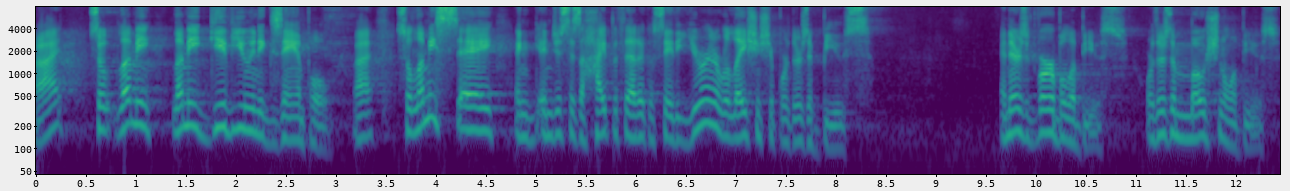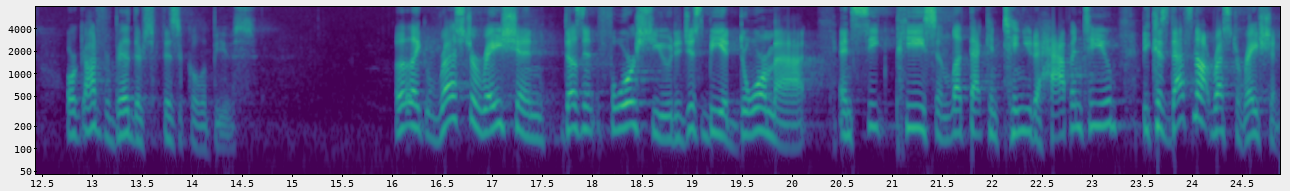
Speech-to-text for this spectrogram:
All right? So let me, let me give you an example. Right? So let me say, and, and just as a hypothetical, say that you're in a relationship where there's abuse and there's verbal abuse or there's emotional abuse, or God forbid, there's physical abuse. Like restoration doesn't force you to just be a doormat and seek peace and let that continue to happen to you because that's not restoration.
